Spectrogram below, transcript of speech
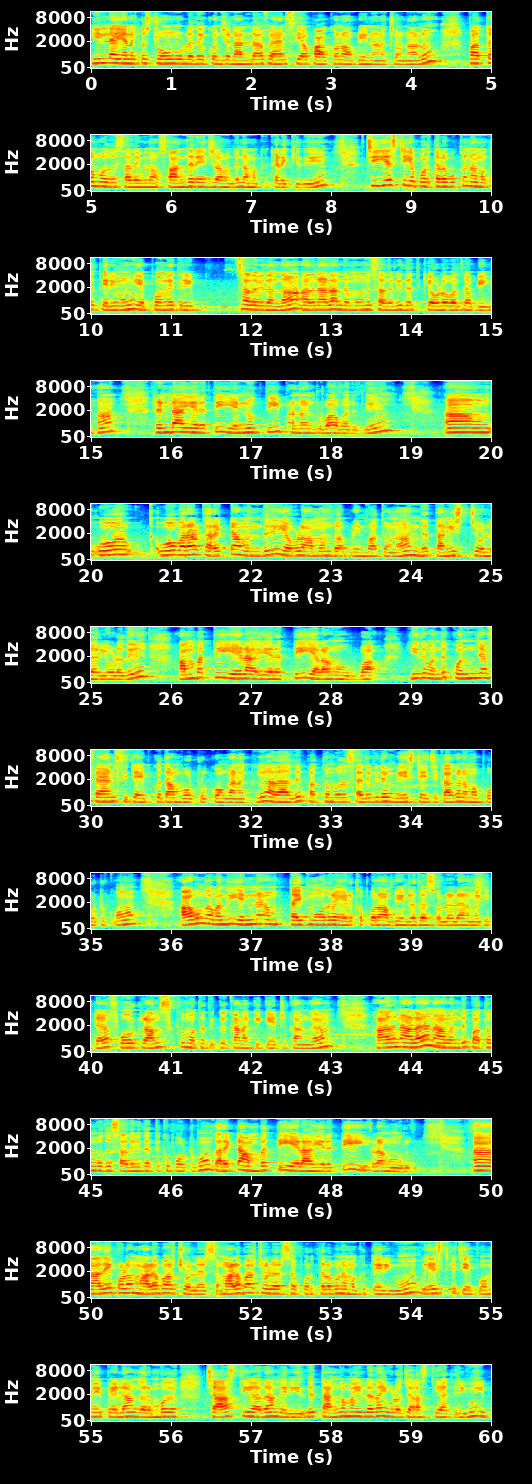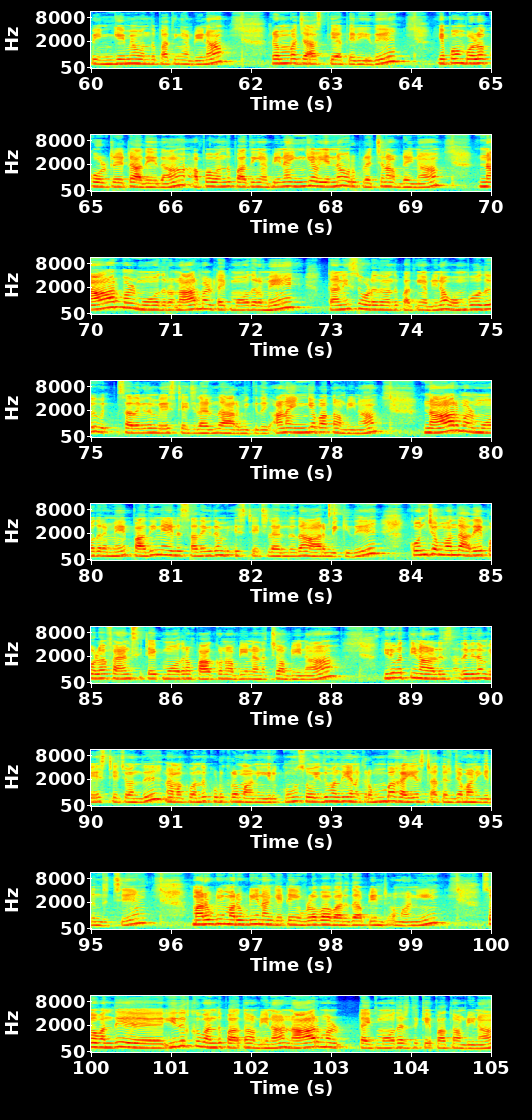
இல்லை எனக்கு ஸ்டோன் உள்ளது கொஞ்சம் நல்லா ஃபேன்சியாக பார்க்கணும் அப்படின்னு நினச்சோன்னாலும் பத்தொம்போது சதவீதம். ஸோ அந்த ரேஞ்சில் வந்து நமக்கு கிடைக்கிது. ஜிஎஸ்டியை பொறுத்தளவு பொறுத்தளவுக்கு நமக்கு தெரியும். எப்போவுமே த்ரீ சதவீதம் தான். அதனால் அந்த மூணு சதவீதத்துக்கு எவ்வளோ வருது அப்படின்னா ரெண்டாயிரத்தி எண்ணூற்றி பன்னெண்டு ரூபா வருது. ஓ ஓவரால் கரெக்டாக வந்து எவ்வளோ அமௌண்ட் அப்படின்னு பார்த்தோன்னா இந்த தனிஷ் ஜுவல்லரியோடது ஐம்பத்தி ஏழாயிரத்தி எழுநூறுபா இது வந்து கொஞ்சம் ஃபேன்சி டைப்புக்கு தான் போட்டிருக்கோம் கணக்கு. அதாவது பத்தொம்பது சதவீதம் வேஸ்டேஜுக்காக நம்ம போட்டிருக்கோம். அவங்க வந்து என்ன டைப் மோதிரம் எடுக்க போகிறோம் அப்படின்றத சொல்லலை நம்மக்கிட்ட ஃபோர் கிராம்ஸ்க்கு மொத்தத்துக்கு கணக்கு கேட்டிருக்காங்க. அதனால் நான் வந்து பத்தொம்பது சதவீதத்துக்கு போட்டிருக்கோம். கரெக்டாக ஐம்பத்தி ஏழாயிரத்தி எழுநூறு. அதே போல் மலபார் ஜுவல்லர்ஸ். மலபார் ஜுவல்லர்ஸை பொறுத்தளவு நமக்கு தெரியும். வேஸ்டேஜ் எப்போவுமே இப்போ எல்லாம் அங்கே ரொம்ப ஜாஸ்தியாக தான் தெரியுது. தங்கமயிலில் தான் இவ்வளோ ஜாஸ்தியாக தெரியும். இப்போ இங்கேயுமே வந்து பார்த்திங்க அப்படின்னா ரொம்ப ஜாஸ்தியாக தெரியுது. எப்பவும் போல் கோல்ட் ரேட்டு அதே தான். அப்போ வந்து பார்த்திங்க அப்படின்னா இங்கே என்ன ஒரு பிரச்சனை அப்படின்னா நார்மல் மோதிரம் நார்மல் டைப் மோதிரமே தனிசோடது வந்து பார்த்திங்க அப்படின்னா ஒம்பது சதவீதம் வேஸ்டேஜில் இருந்து ஆரம்பிக்குது. ஆனால் இங்கே பார்த்தோம் அப்படின்னா நார்மல் மோதிரமே பதினேழு சதவீதம் வேஸ்டேஜில் இருந்து தான் ஆரம்பிக்குது. கொஞ்சம் வந்து அதே போல் ஃபேன்சி டைப் மோதிரம் பார்க்கணும் அப்படின்னு நினச்சோம் அப்படின்னா இருபத்தி நாலு சதவீதம் வேஸ்டேஜ் வந்து நமக்கு வந்து கொடுக்குற மாதிரி இருக்கும். ஸோ இது வந்து எனக்கு ரொம்ப ஹையஸ்ட்டாக தெரிஞ்ச மாதிரி இருந்துச்சு. மறுபடியும் மறுபடியும் நான் கேட்டேன் இவ்வளோவா வருது அப்படின்ற மாதிரி ஸோ வந்து இதுக்கு வந்து பார்த்தோம் அப்படின்னா நார்மல் டைப் மோதிரத்துக்கே பார்த்தோம் அப்படின்னா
